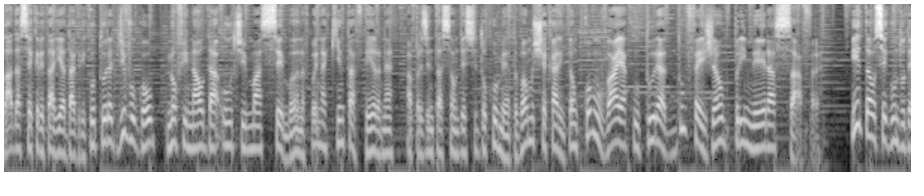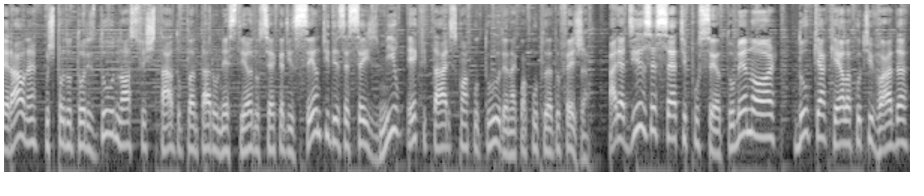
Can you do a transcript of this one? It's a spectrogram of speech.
lá da Secretaria da Agricultura, divulgou no final da última semana. Foi na quinta-feira, né? A apresentação desse documento. Vamos checar então como vai a cultura do feijão primeira safra. Então, segundo o DERAL, né, os produtores do nosso estado plantaram neste ano cerca de 116 mil hectares com a cultura, né, com a cultura do feijão. Área 17% menor do que aquela cultivada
